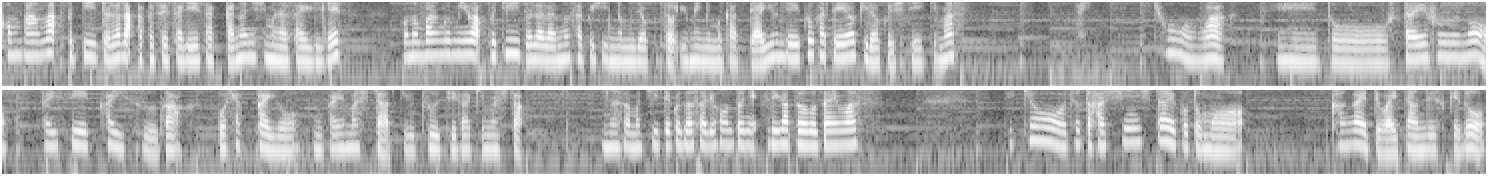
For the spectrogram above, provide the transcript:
こんばんは。プティとララアクセサリー作家の西村さゆりです。この番組はプティとララの作品の魅力と夢に向かって歩んでいく過程を記録していきます、はい、今日はえーとスタイフの再生回数が500回を迎えましたっていう通知が来ました。皆様聞いてくださり本当にありがとうございます。で今日ちょっと発信したいことも考えてはいたんですけど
